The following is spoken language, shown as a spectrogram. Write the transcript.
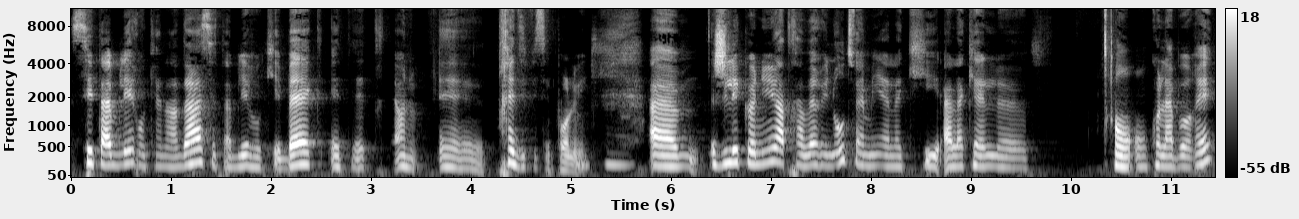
s'établir au Canada, s'établir au Québec était tr- euh, très difficile pour lui. Euh, je l'ai connu à travers une autre famille à, la qui, à laquelle euh, on, on collaborait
